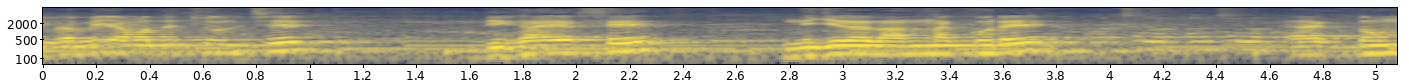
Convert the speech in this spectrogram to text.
এভাবেই আমাদের চলছে। দীঘায় এসে নিজেরা রান্না করে একদম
